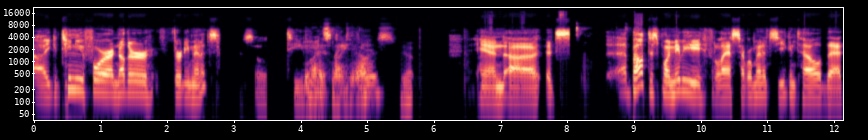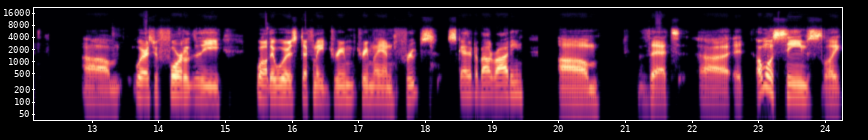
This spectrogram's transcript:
uh, you continue for another 30 minutes. So T T minus 19 hours. Yep. and uh, it's about this point, maybe for the last several minutes, you can tell that um, whereas before the well, there was definitely dream dreamland fruits scattered about rotting. Um, that uh, it almost seems like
